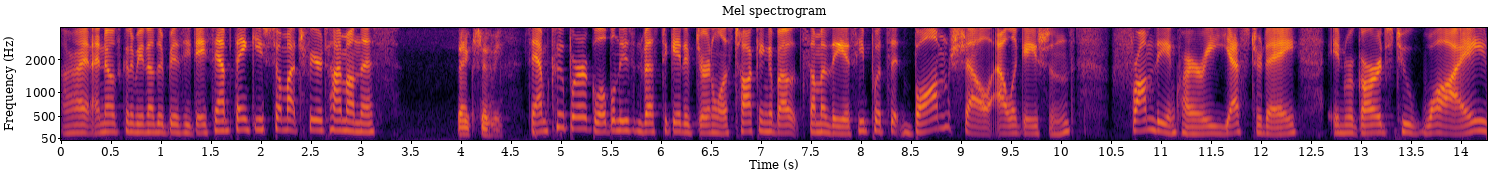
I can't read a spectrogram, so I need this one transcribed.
All right. I know it's going to be another busy day. Sam, thank you so much for your time on this. Thanks, Simi. Sam Cooper, Global News investigative journalist, talking about some of the, as he puts it, bombshell allegations from the inquiry yesterday in regards to why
